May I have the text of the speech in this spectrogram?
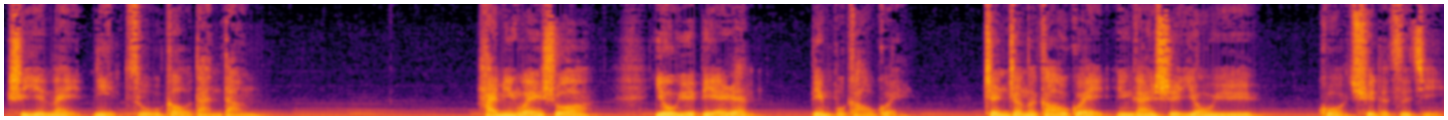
是因为你足够担当。海明威说：“优于别人，并不高贵。”真正的高贵，应该是优于过去的自己。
